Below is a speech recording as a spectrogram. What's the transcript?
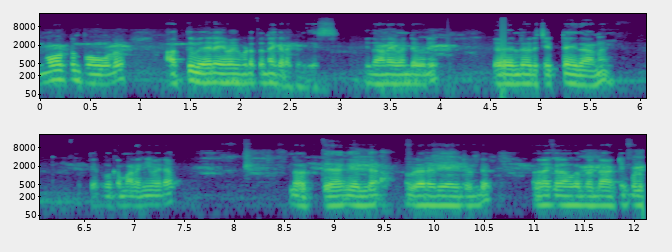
എങ്ങോട്ടും പോകുള്ളൂ അത്ത് വേറെ ഇവ ഇവിടെ തന്നെ കിടക്കും കേസ് ഇതാണ് ഇവന്റെ ഒരു ഇവന്റെ ഒരു ചിട്ട ഇതാണ്. നമുക്ക് മടങ്ങി വരാം. തേങ്ങയെല്ലാം. ഇവിടെ റെഡി ആയിട്ടുണ്ട്. അതിനൊക്കെ നമുക്ക് നല്ല അട്ടിപ്പൊളി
